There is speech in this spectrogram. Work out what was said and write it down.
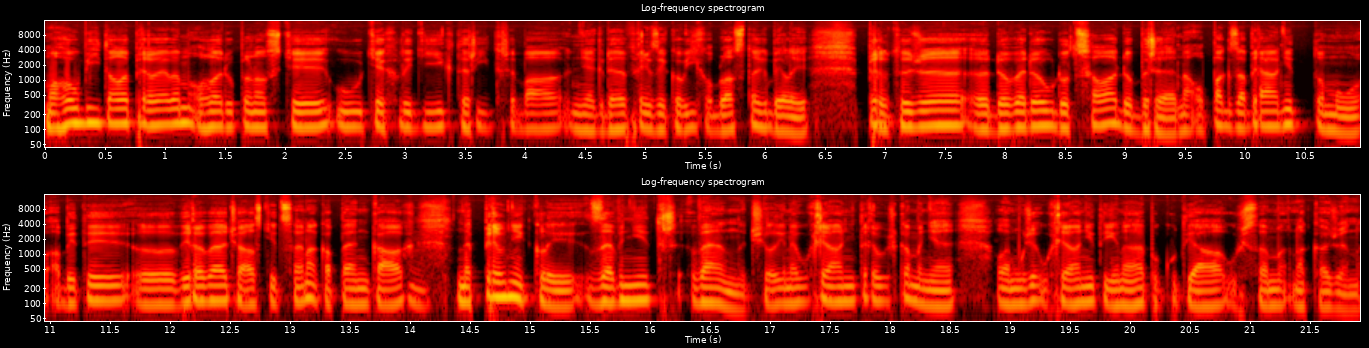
Mohou být ale projevem ohleduplnosti u těch lidí, kteří třeba někde v rizikových oblastech byli, protože dovedou docela dobře naopak zabránit tomu, aby ty virové kovové částice na kapénkách hmm. nepronikly zevnitř ven, čili neuchrání rouška mě, ale může uchránit jiné, pokud já už jsem nakažen.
